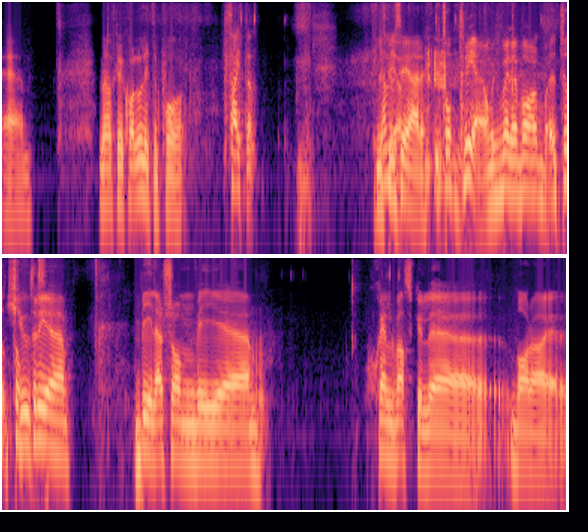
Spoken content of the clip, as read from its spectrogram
Ehm, Men ska vi kolla lite på sajten? Nu ska vi se här. Topp tre. Om vi får välja var- to- topp tre bilar som vi eh, själva skulle vara... Eh,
